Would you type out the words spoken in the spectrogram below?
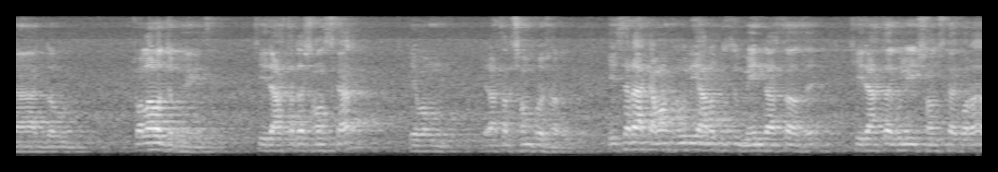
একদম চলার অযোগ্য হয়ে গেছে। সেই রাস্তাটা সংস্কার এবং রাস্তার সম্প্রসারণ। এছাড়া কামাখ্যাগুড়ি আরও কিছু মেন রাস্তা আছে, সেই রাস্তাগুলি সংস্কার করা,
